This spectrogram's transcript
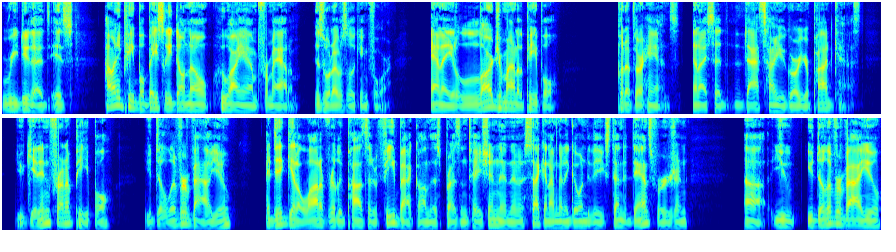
redo that. It's how many people basically don't know who I am from Adam is what I was looking for, and a large amount of the people put up their hands. And I said, that's how you grow your podcast. You get in front of people, you deliver value. I did get a lot of really positive feedback on this presentation, and in a second, I'm going to go into the extended dance version. Uh, you you deliver value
